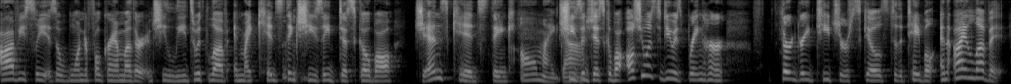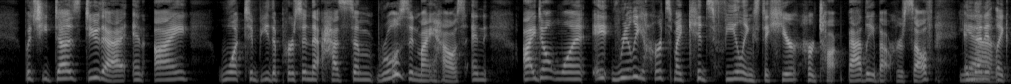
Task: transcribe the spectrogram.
obviously is a wonderful grandmother and she leads with love. And my kids think she's a disco ball. Jen's kids think Oh my she's a disco ball. All she wants to do is bring her third grade teacher skills to the table. And I love it. But she does do that. And I want to be the person that has some rules in my house. And I don't want it really hurts my kids' feelings to hear her talk badly about herself. And then it like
